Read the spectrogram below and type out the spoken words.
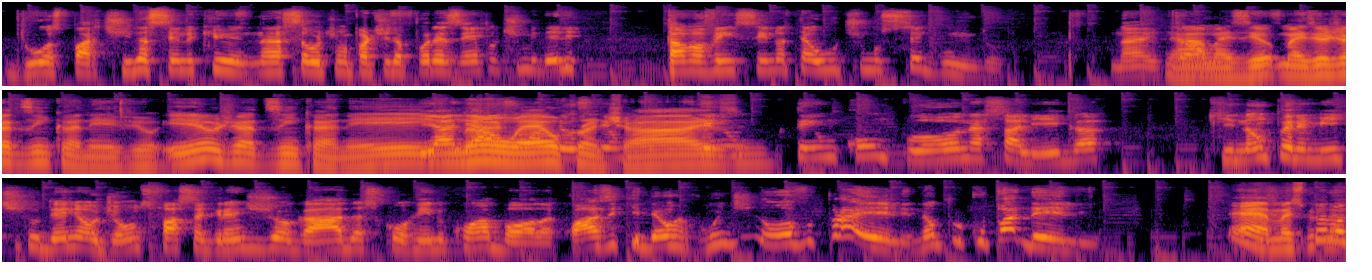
duas partidas, sendo que nessa última partida, por exemplo, o time dele tava vencendo até o último segundo. Né? Então... Ah, mas eu, mas eu já desencanei, viu? Eu já desencanei, e, aliás, não é o franchise. Tem um, tem, um, tem um complô nessa liga que não permite que o Daniel Jones faça grandes jogadas correndo com a bola. Quase que deu ruim de novo para ele, não por culpa dele. É, mas pelo,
